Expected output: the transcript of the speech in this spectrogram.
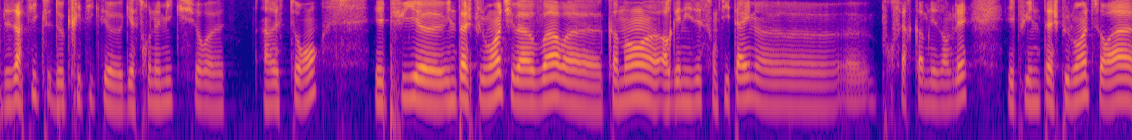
des articles de critique gastronomique sur un restaurant, et puis une page plus loin, tu vas avoir euh, comment organiser son tea time pour faire comme les Anglais, et puis une page plus loin, tu auras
